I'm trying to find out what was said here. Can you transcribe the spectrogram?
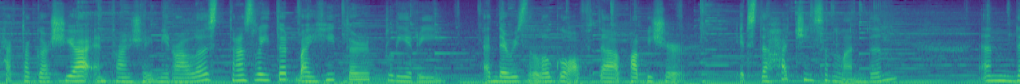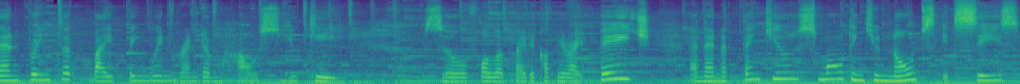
Hector Garcia and Francesc Miralles, translated by Heather Cleary, and there is the logo of the publisher. It's the Hutchinson London, and then printed by Penguin Random House UK. So followed by the copyright page, and then a thank you, small thank you notes. It says,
